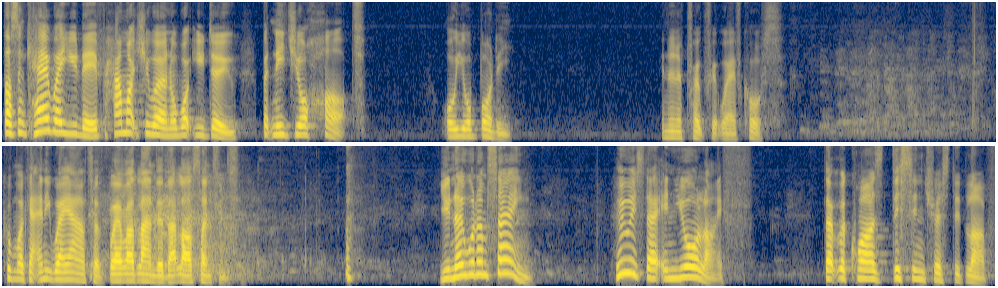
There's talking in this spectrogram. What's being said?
doesn't care where you live, how much you earn, or what you do, but needs your heart or your body in an appropriate way, of course. Couldn't work out any way out of where I'd landed that last sentence. You know what I'm saying? Who is there in your life that requires disinterested love?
